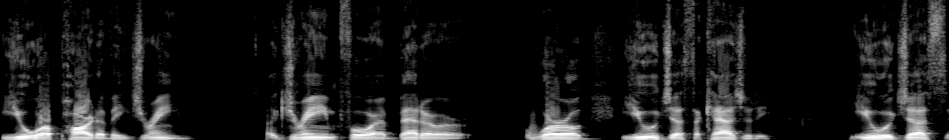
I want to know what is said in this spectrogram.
you were part of a dream, a dream for a better world. You were just a casualty. You were just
